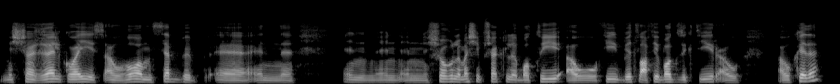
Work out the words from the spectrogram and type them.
مش شغال كويس أو هو مسبب إن إن إن إن الشغل ماشي بشكل بطيء أو في بيطلع فيه bugs كتير أو أو كده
